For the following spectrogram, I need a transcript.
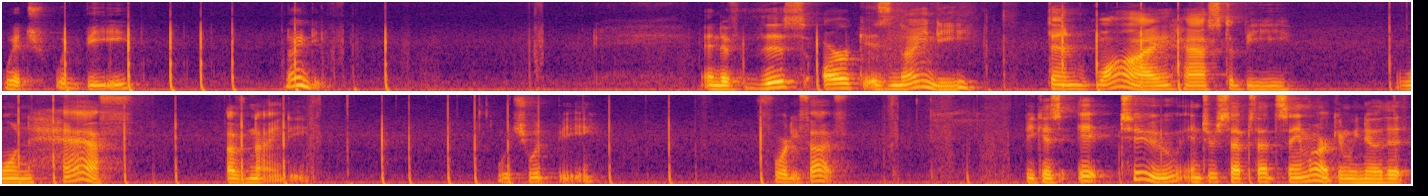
which would be 90. And if this arc is 90, then Y has to be 1 half of 90, which would be 45. Because it too intercepts that same arc, and we know that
